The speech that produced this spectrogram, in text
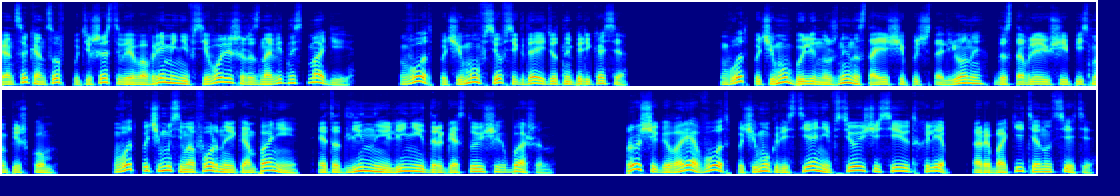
конце концов, путешествие во времени всего лишь разновидность магии. Вот почему все всегда идет наперекосяк. Вот почему были нужны настоящие почтальоны, доставляющие письма пешком. Вот почему семафорные компании — это длинные линии дорогостоящих башен. Проще говоря, вот почему крестьяне все еще сеют хлеб, а рыбаки тянут сети.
